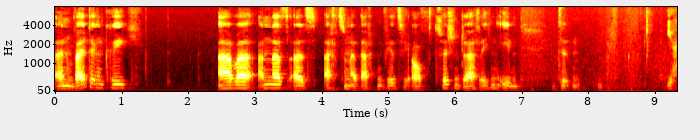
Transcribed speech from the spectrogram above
einem weiteren Krieg aber anders als 1848 auf zwischenstaatlichen Ebenen. Ja,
